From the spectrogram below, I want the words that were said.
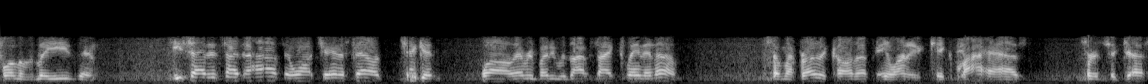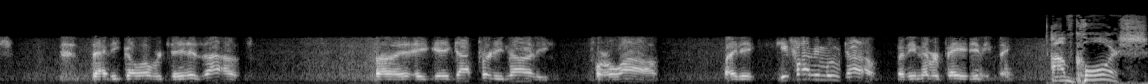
full of leaves. And he sat inside the house and watched NFL ticket while everybody was outside cleaning up. So my brother called up and he wanted to kick my ass for a suggestion that he go over to his house. So it, it got pretty gnarly for a while. But it, he finally moved out, but he never paid anything. Of course.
